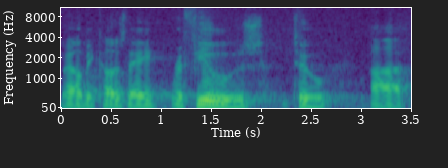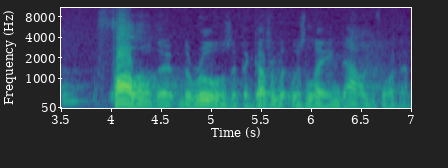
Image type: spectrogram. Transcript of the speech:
Well, because they refuse to uh, follow the, the rules that the government was laying down for them.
